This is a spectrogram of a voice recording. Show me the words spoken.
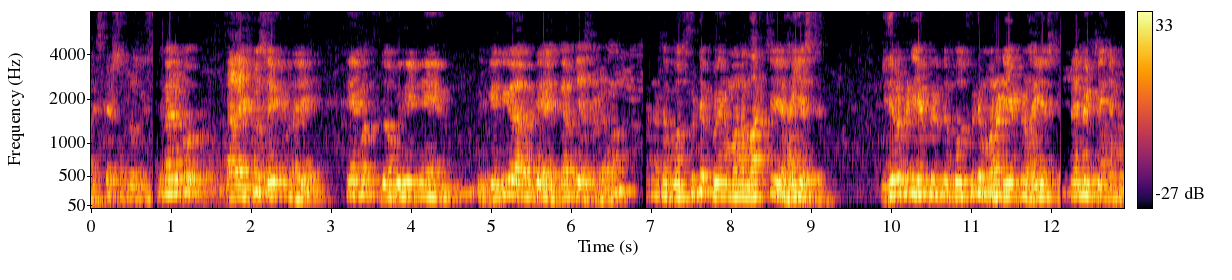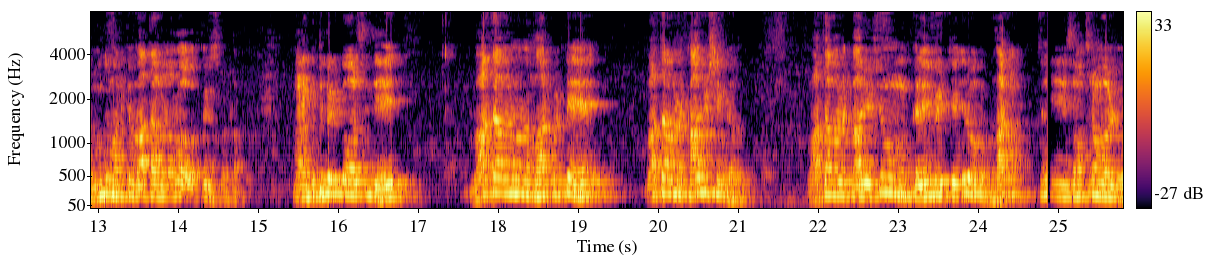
డిస్కషన్స్లో చూసిన మేరకు చాలా ఎక్కువ స్లైడ్లు ఉన్నాయి. నేను కొంత గట్టిగా అంటే జంప్ చేస్తున్నాను. దాంతో పోల్చుకుంటే పోయిన మొన్న మార్చి హైయెస్ట్ ఇది ఒకటి ఏప్రిల్తో పోల్చుకుంటే మొన్నటి ఏప్రిల్ హైయెస్ట్ క్లైమేట్ చేంజ్ అంటే ముందు మనకి వాతావరణంలో తెలుసుకుంటాం మనం గుర్తుపెట్టుకోవాల్సింది వాతావరణంలో మార్పు అంటే వాతావరణ కాలుష్యం కాదు. వాతావరణ కాలుష్యం క్లైమేట్ చేంజ్లో ఒక భాగం. ఈ సంవత్సరం వాళ్ళు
